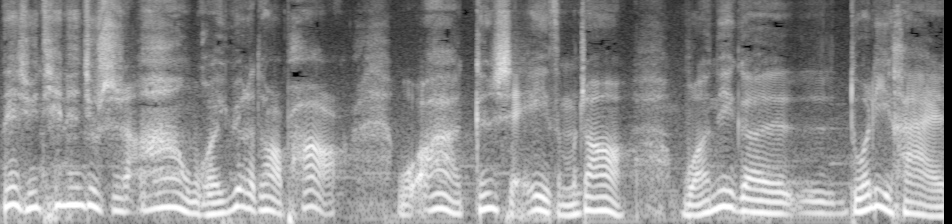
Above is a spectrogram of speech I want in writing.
那些群天天就是啊，我约了多少炮，我啊跟谁怎么着，我那个、呃多厉害，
